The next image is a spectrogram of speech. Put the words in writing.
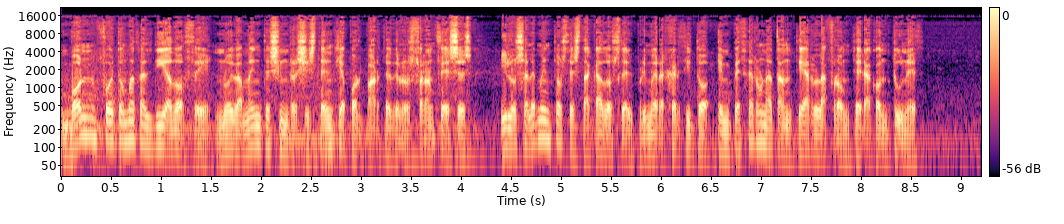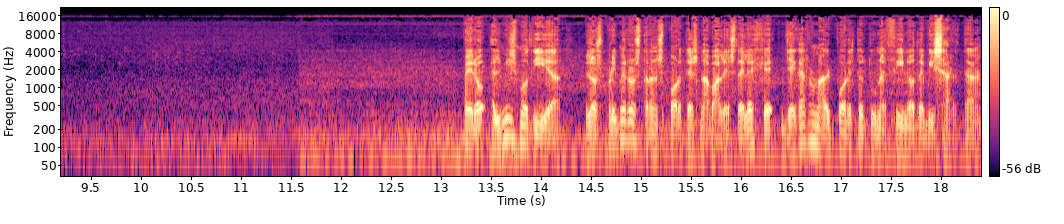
Bonn fue tomada el día 12, nuevamente sin resistencia por parte de los franceses, y los elementos destacados del primer ejército empezaron a tantear la frontera con Túnez, Pero el mismo día, los primeros transportes navales del eje llegaron al puerto tunecino de Bisarta.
